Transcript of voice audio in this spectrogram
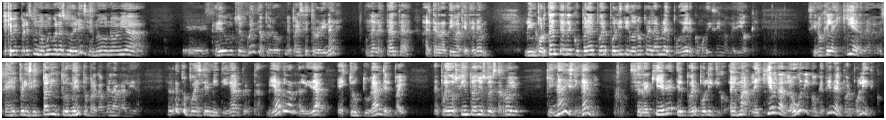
Es que me parece una muy buena sugerencia, no, no había eh, caído mucho en cuenta, pero me parece extraordinario una de las tantas alternativas que tenemos. Lo importante es recuperar el poder político no por el hambre del poder, como dicen los mediocres, sino que la izquierda o sea, es el principal instrumento para cambiar la realidad. El resto puede ser mitigar, pero cambiar la realidad estructural del país, después de 200 años de desarrollo, que nadie se engañe, se requiere el poder político. Es más, la izquierda lo único que tiene es el poder político,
